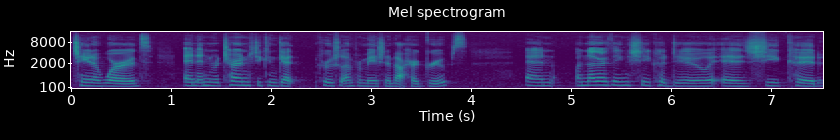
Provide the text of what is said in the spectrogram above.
chain of words, and in return, she can get crucial information about her groups. And another thing she could do is she could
